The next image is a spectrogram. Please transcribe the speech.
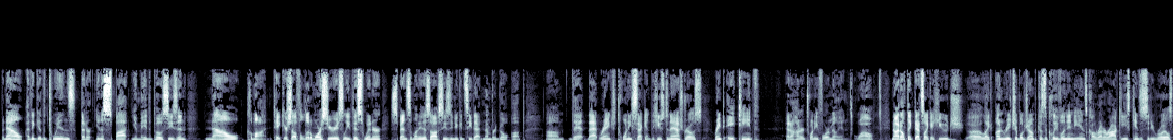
But now I think you're the Twins that are in a spot. You made the postseason. Now, come on, take yourself a little more seriously this winter. Spend some money this offseason. You can see that number go up. Um, that that ranked 22nd. The Houston Astros ranked 18th at 124 million. Wow. Now, I don't think that's like a huge, uh, like unreachable jump because the Cleveland Indians, Colorado Rockies, Kansas City Royals,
